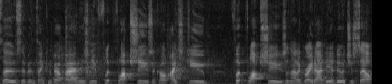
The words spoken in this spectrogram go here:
Those have been thinking about buying these new flip-flop shoes. They're called Ice Cube flip-flop shoes. Isn't that a great idea? Do it yourself.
